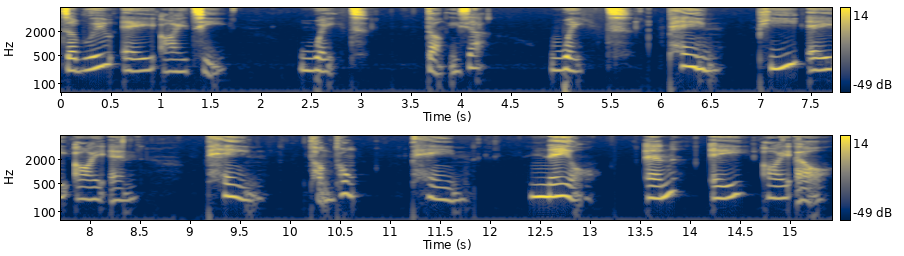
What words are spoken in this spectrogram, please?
W A I T wait 等一下 wait pain P A I N pain 疼痛 pain nail N A I L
